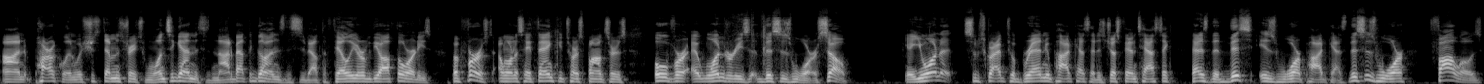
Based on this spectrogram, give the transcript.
on Parkland, which just demonstrates once again this is not about the guns, this is about the failure of the authorities. But first, I want to say thank you to our sponsors over at Wondery's This Is War. So, you want to subscribe to a brand new podcast that is just fantastic? That is the This Is War podcast. This Is War follows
